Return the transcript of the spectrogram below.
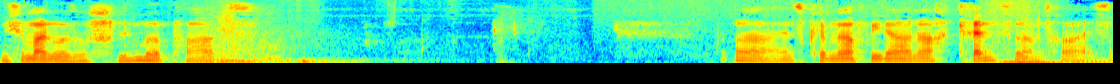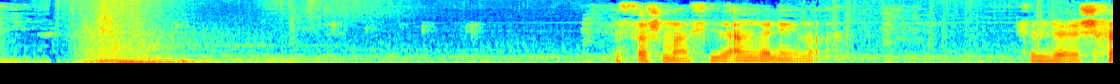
Nicht immer nur so schlimme Parts. Ah, jetzt können wir auch wieder nach Grenzland reisen. Doch schon mal viel angenehmer finde ich.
